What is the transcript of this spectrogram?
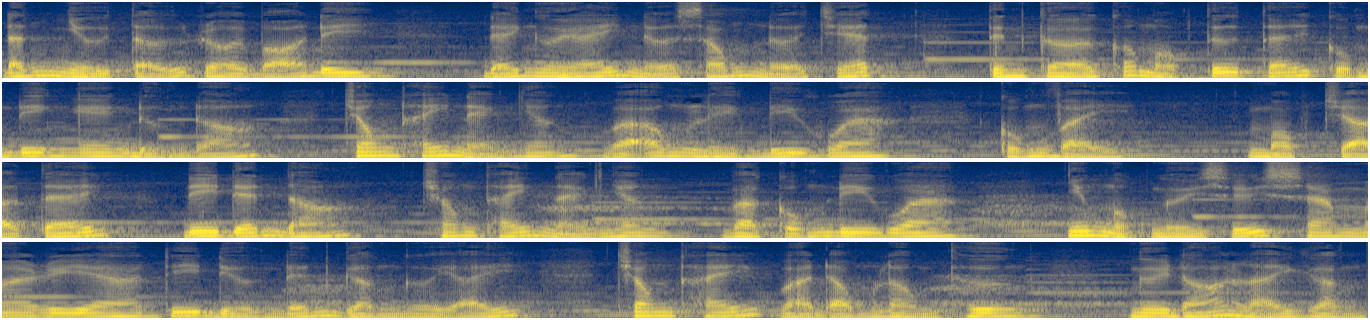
đánh như tử rồi bỏ đi, để người ấy nửa sống nửa chết. Tình cờ có một tư tế cũng đi ngang đường đó, trông thấy nạn nhân và ông liền đi qua. Cũng vậy, một chợ tế đi đến đó, trông thấy nạn nhân và cũng đi qua nhưng một người xứ Samaria đi đường đến gần người ấy, trông thấy và động lòng thương. Người đó lại gần,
